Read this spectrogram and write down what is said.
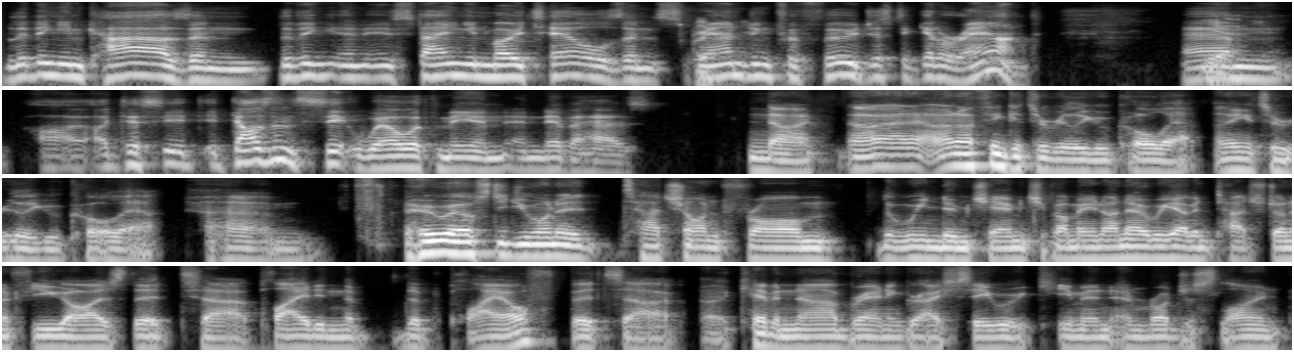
living in cars and living and staying in motels and scrounging for food just to get around. Um, I, I just it, it doesn't sit well with me and, and never has. No, uh, and I think it's a really good call out. I think it's a really good call out. Um, who else did you want to touch on from the Wyndham Championship? I mean, I know we haven't touched on a few guys that uh, played in the the playoff, but uh, uh, Kevin Na, Branden Grace, Si Woo Kim, and, and Roger Sloan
